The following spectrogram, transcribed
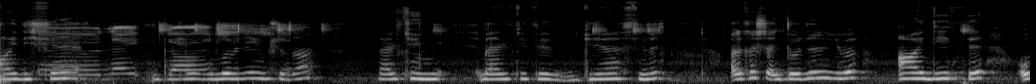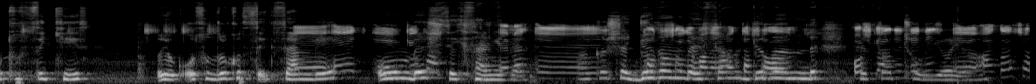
ID'sini Ee, ne? Bu- bulabileyim şurada. Belki belki siz girersiniz. Arkadaşlar gördüğünüz gibi ID'si 38 yok 39 81 Evet, e, 15 Gökhan, 87. Hemen e, Arkadaşlar göz önünde taş göz önünde hesap çalıyor Ee, ya. arkadaşlar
